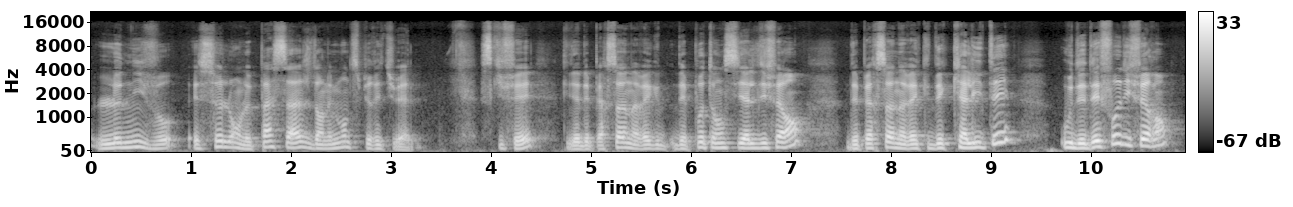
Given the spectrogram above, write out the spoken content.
le niveau et selon le passage dans les mondes spirituels. Ce qui fait qu'il y a des personnes avec des potentiels différents, des personnes avec des qualités ou des défauts différents.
